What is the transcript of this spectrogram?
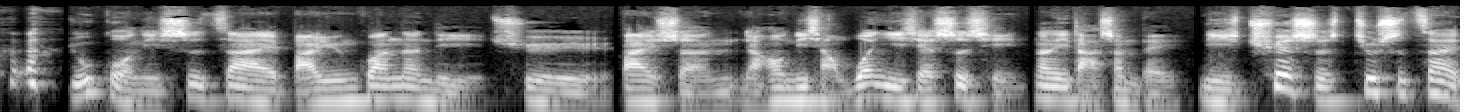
如果你是在白云观那里去拜神，然后你想问一些事情，那你打圣杯，你确实就是在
